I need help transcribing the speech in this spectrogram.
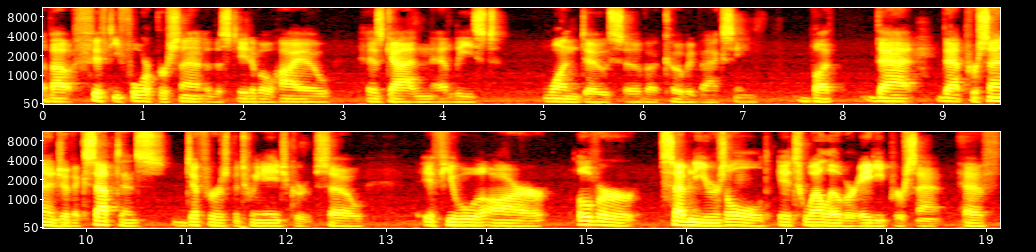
about 54% of the state of Ohio has gotten at least one dose of a COVID vaccine. But that that percentage of acceptance differs between age groups. So if you are over 70 years old, it's well over 80% have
